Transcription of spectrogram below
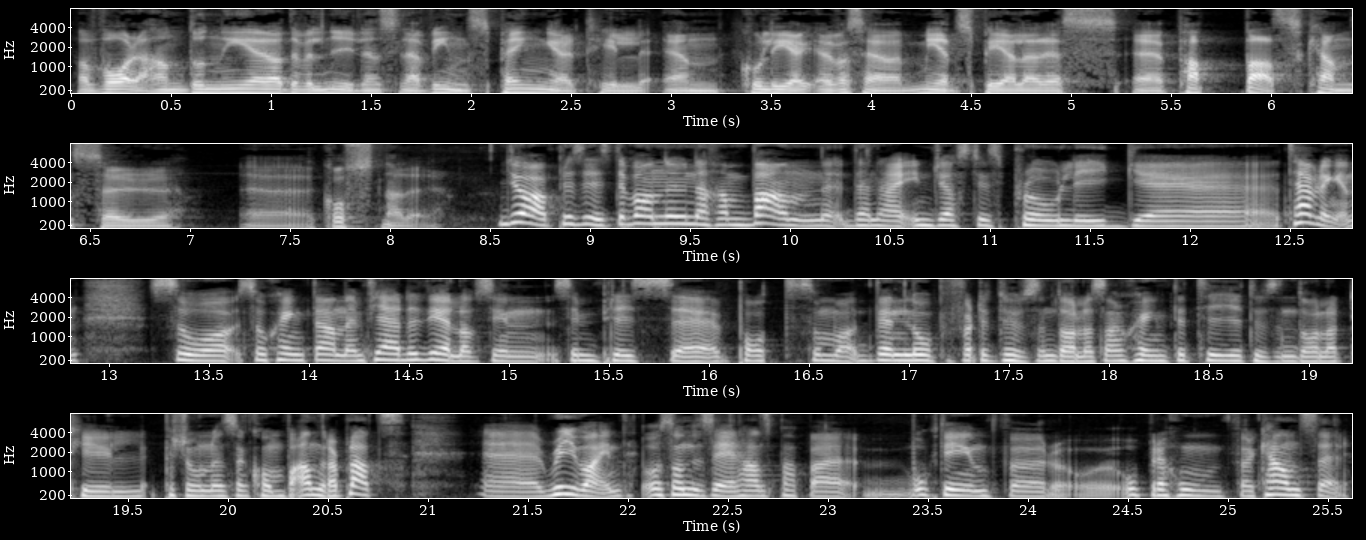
vad var det? Han donerade väl nyligen sina vinstpengar till en kollega, eller vad säger jag, medspelares eh, pappas cancerkostnader. Eh. Ja, precis. Det var nu när han vann den här Injustice Pro League-tävlingen. Eh, så, så skänkte han en fjärdedel av sin, sin prispott, som var, den låg på 40 000 dollar, så han skänkte 10 000 dollar till personen som kom på andra plats, eh, Rewind. Och som du säger, hans pappa åkte in för operation för cancer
